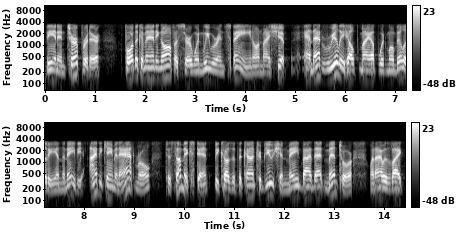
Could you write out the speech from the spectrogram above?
be an interpreter for the commanding officer when we were in Spain on my ship, and that really helped my upward mobility in the Navy. I became an admiral to some extent because of the contribution made by that mentor when I was like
